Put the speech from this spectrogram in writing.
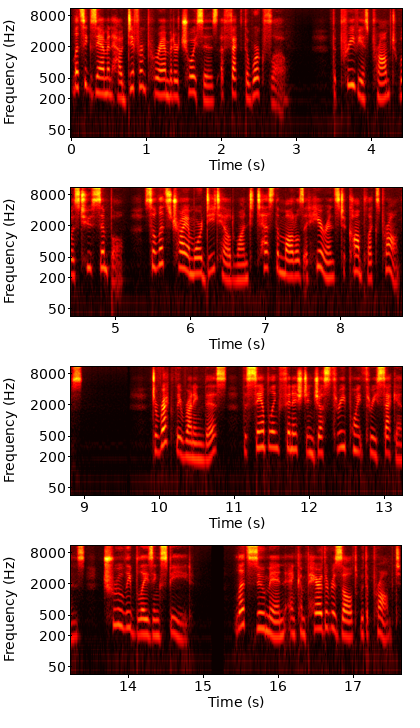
let's examine how different parameter choices affect the workflow. The previous prompt was too simple, so let's try a more detailed one to test the model's adherence to complex prompts. Directly running this, the sampling finished in just 3.3 seconds, truly blazing speed. Let's zoom in and compare the result with the prompt.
